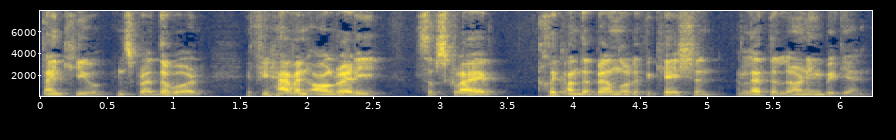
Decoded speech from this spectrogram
thank you and spread the word. If you haven't already, subscribe, click on the bell notification, and let the learning begin.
